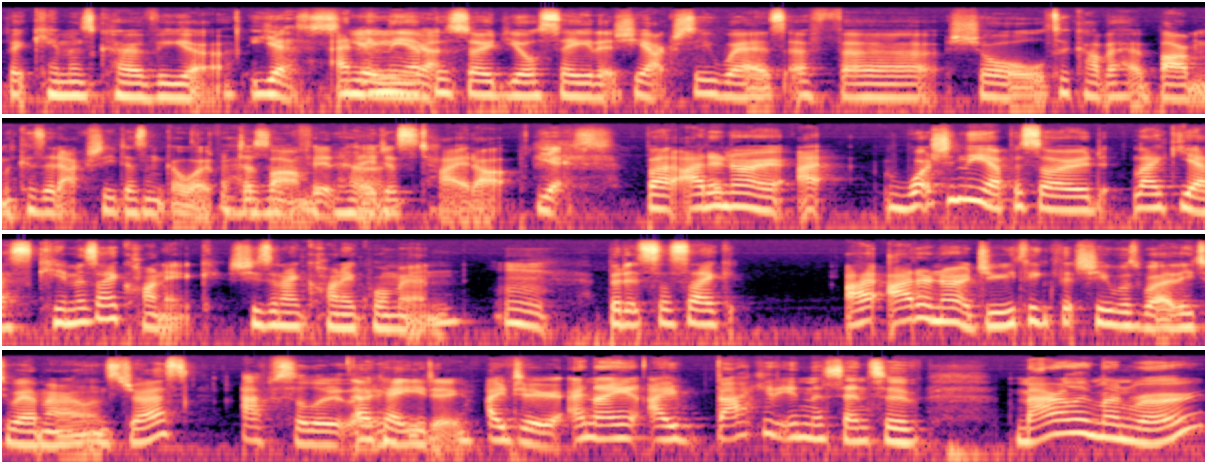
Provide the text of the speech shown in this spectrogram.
But Kim is curvier. Yes. And Yeah, in the yeah, episode, you'll see that she actually wears a fur shawl to cover her bum because it actually doesn't go over her doesn't bum. fit her. They just tie it up. Yes. But I don't know. I, watching the episode, like, yes, Kim is iconic. She's an iconic woman. Mm. But it's just like, I, I don't know. Do you think that she was worthy to wear Marilyn's dress? Absolutely. Okay, you do. I do. And I, I back it in the sense of Marilyn Monroe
